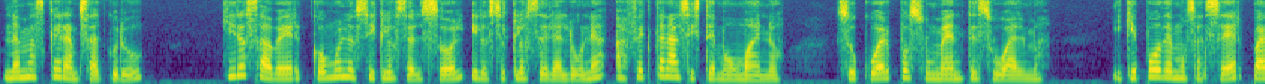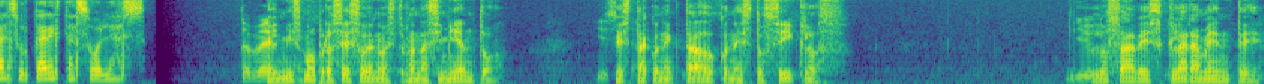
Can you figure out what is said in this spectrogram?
Namaskaram Sadhguru. Quiero saber cómo los ciclos del Sol y los ciclos de la Luna afectan al sistema humano, su cuerpo, su mente, su alma, y qué podemos hacer para surcar estas olas. El mismo proceso de nuestro nacimiento está conectado con estos ciclos. Lo sabes claramente,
